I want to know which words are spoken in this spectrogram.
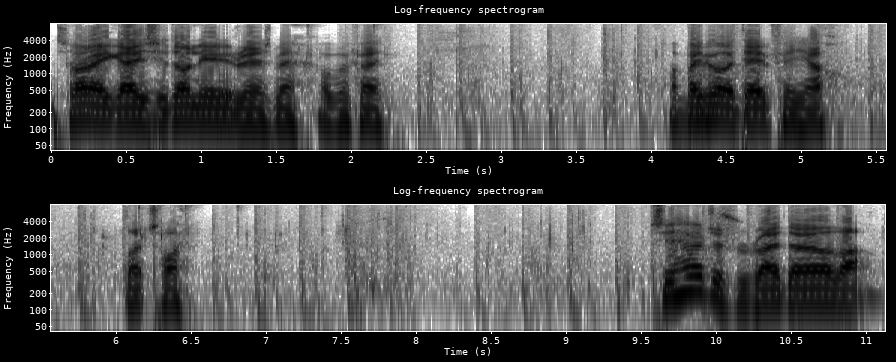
It's alright guys, you don't need to raise me, I'll be fine. I'll be able to it for you. Literally. See how I just read all that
